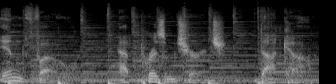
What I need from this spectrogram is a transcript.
info at prismchurch.com.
